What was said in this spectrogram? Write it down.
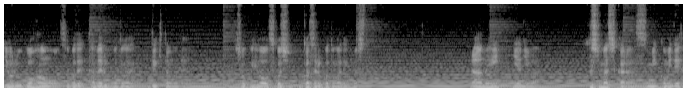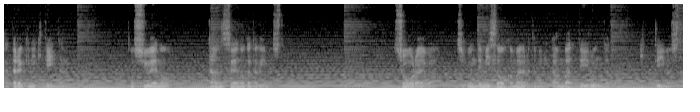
夜ご飯をそこで食べることができたので食費を少し浮かせることができました。ラーメン屋には福島市から住み込みで働きに来ていた年上の男性の方がいました。将来は自分で店を構えるために頑張っているんだと言っていました。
